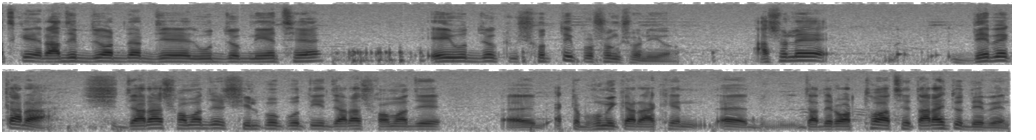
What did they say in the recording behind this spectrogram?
আজকে রাজীব জোয়ারদার যে উদ্যোগ নিয়েছে, এই উদ্যোগ সত্যি প্রশংসনীয়। আসলে দেবে কারা? যারা সমাজের শিল্পপতি, যারা সমাজে একটা ভূমিকা রাখেন যাদের অর্থ আছে তারাই তো দেবেন।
